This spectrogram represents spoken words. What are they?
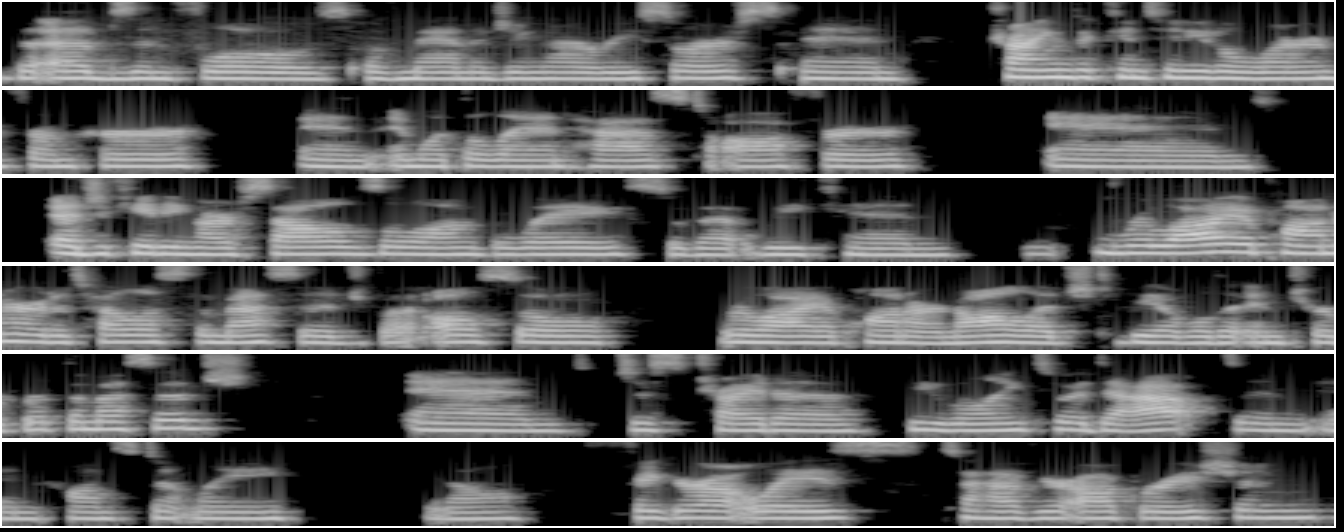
the ebbs and flows of managing our resource and trying to continue to learn from her and, and what the land has to offer and educating ourselves along the way so that we can rely upon her to tell us the message, but also rely upon our knowledge to be able to interpret the message and just try to be willing to adapt and, and constantly, you know, figure out ways to have your operation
